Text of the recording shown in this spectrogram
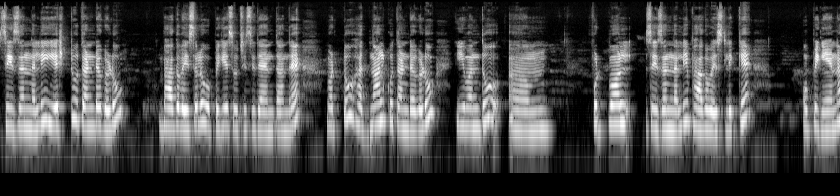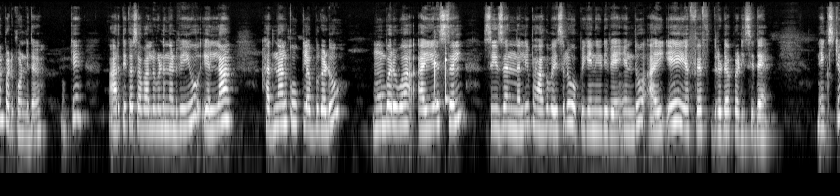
ಸೀಸನ್ನಲ್ಲಿ ಎಷ್ಟು ತಂಡಗಳು ಭಾಗವಹಿಸಲು ಒಪ್ಪಿಗೆ ಸೂಚಿಸಿದೆ ಅಂತ ಅಂದರೆ, ಒಟ್ಟು ಹದಿನಾಲ್ಕು ತಂಡಗಳು ಈ ಒಂದು ಫುಟ್ಬಾಲ್ ಸೀಸನ್ನಲ್ಲಿ ಭಾಗವಹಿಸಲಿಕ್ಕೆ ಒಪ್ಪಿಗೆಯನ್ನು ಪಡ್ಕೊಂಡಿದ್ದಾವೆ ಓಕೆ? ಆರ್ಥಿಕ ಸವಾಲುಗಳ ನಡುವೆಯೂ ಎಲ್ಲ ಹದಿನಾಲ್ಕು ಕ್ಲಬ್ಗಳು ಮುಂಬರುವ ಐ ಎಸ್ ಎಲ್ ಸೀಸನ್ನಲ್ಲಿ ಭಾಗವಹಿಸಲು ಒಪ್ಪಿಗೆ ನೀಡಿವೆ ಎಂದು ಐ ಎ ಎಫ್ ಎಫ್ ದೃಢಪಡಿಸಿದೆ. ನೆಕ್ಸ್ಟು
